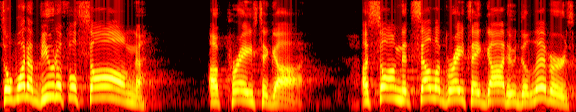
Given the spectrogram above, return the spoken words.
So, what a beautiful song of praise to God. a song that celebrates a God who delivers,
